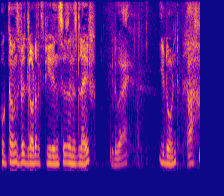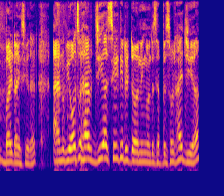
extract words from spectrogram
who comes with a lot of experiences in his life. Do I? You don't, but I see that. And we also have Gia Sethi returning on this episode. Hi, Gia.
